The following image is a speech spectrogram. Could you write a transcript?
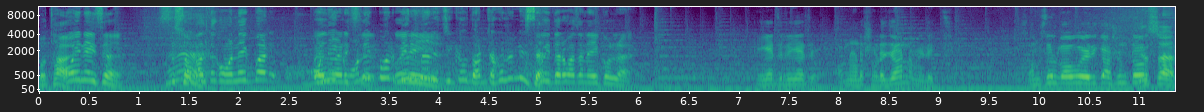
কোথায়? ওই নেই স্যার। হ্যাঁ। সকাল থেকে অনেকবার বেল মেরেছি। কেউ দরজা খোলেনি স্যার? ওই দরজা নেই খোলা ঠিক আছে ঠিক আছে। আপনারা সরে যান আমি দেখছি। শামসুল বাবু এদিকে আসুন তো। স্যার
